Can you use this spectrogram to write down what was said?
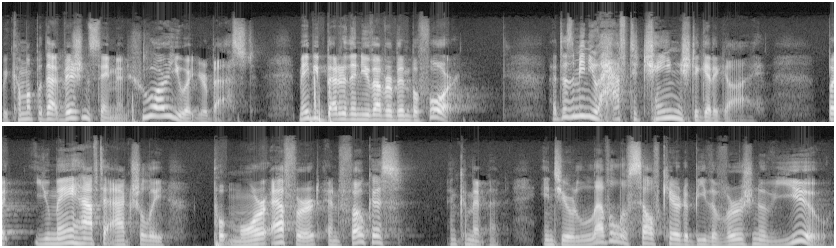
We come up with that vision statement. Who are you at your best? Maybe better than you've ever been before. That doesn't mean you have to change to get a guy, but you may have to actually put more effort and focus and commitment into your level of self care to be the version of you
